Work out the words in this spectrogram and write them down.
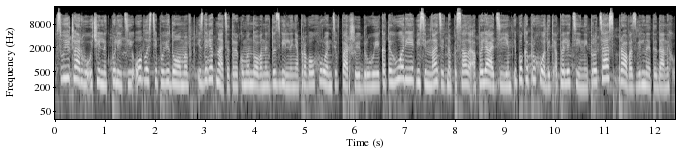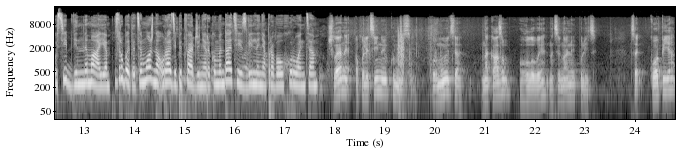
В свою чергу очільник поліції області повідомив, із 19 рекомендованих до звільнення правоохоронців першої другої категорії 18 написали апеляції. І поки проходить апеляційний процес, права звільнити даних осіб він не має. Зробити це можна у разі підтвердження рекомендації звільнення правоохоронця. Члени апеляційної комісії формуються наказом голови Національної поліції. Це копія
